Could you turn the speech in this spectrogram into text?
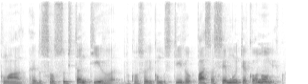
com a redução substantiva do consumo de combustível, passa a ser muito econômico.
